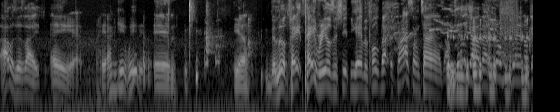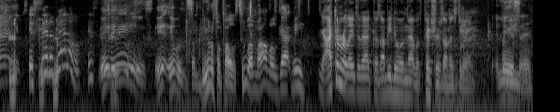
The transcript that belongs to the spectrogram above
I was just like, hey, hey, I can get with it, and yeah. The little pay, pay reels and shit be having folks about to cry sometimes. I'm telling y'all that he don't be playing no games. It's sentimental. It's It sentimental. is. It, it was some beautiful posts. Two of them almost got me. Yeah, I can relate to that because I'll be doing that with pictures on Instagram. Listen,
